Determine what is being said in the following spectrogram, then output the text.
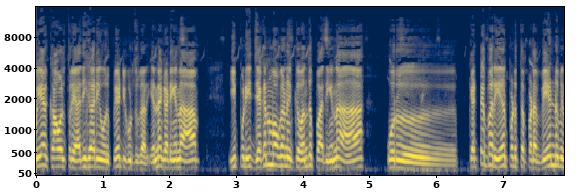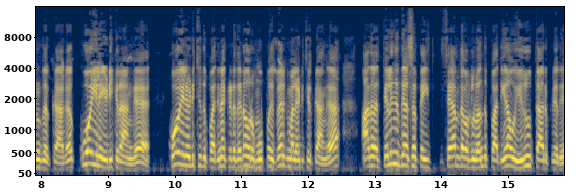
உயர் காவல்துறை அதிகாரி ஒரு பேட்டி கொடுத்துருக்காரு. என்ன கேட்டீங்கன்னா இப்படி ஜெகன்மோகனுக்கு வந்து பார்த்தீங்கன்னா ஒரு கெட்ட பேர் ஏற்படுத்தப்பட வேண்டும் என்பதற்காக கோயிலை இடிக்கிறாங்க. கோயில் இடிச்சது பார்த்தீங்கன்னா கிட்டத்தட்ட ஒரு முப்பது பேருக்கு மேல இடிச்சிருக்காங்க. அதுல தெலுங்கு தேசத்தை சேர்ந்தவர்கள் வந்து பாத்தீங்கன்னா ஒரு இருபத்தாறு பேர்.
